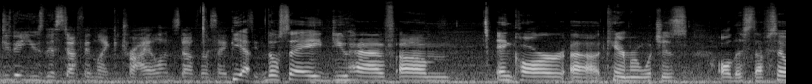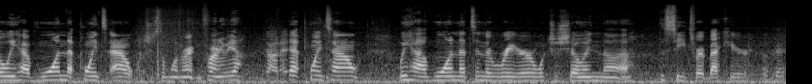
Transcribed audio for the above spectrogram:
do they use this stuff in like trial and stuff? They'll say Yeah, they'll say, "Do you have um, in-car uh, camera?" Which is all this stuff. So we have one that points out, which is the one right in front of you. Got it. That points out. We have one that's in the rear, which is showing the the seats right back here. Okay.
